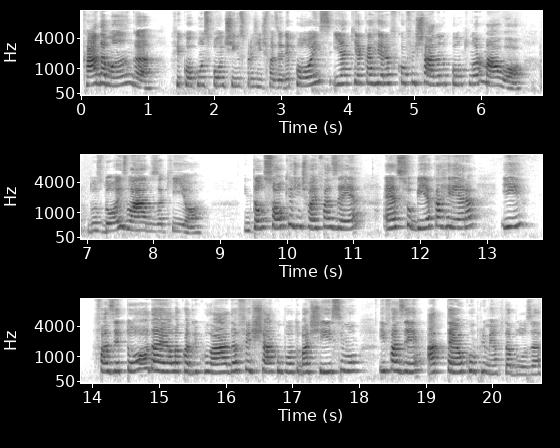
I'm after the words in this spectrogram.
Cada manga ficou com os pontinhos pra gente fazer depois. E aqui a carreira ficou fechada no ponto normal, ó. Dos dois lados aqui, ó. Então, só o que a gente vai fazer é subir a carreira e fazer toda ela quadriculada, fechar com ponto baixíssimo e fazer até o comprimento da blusa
